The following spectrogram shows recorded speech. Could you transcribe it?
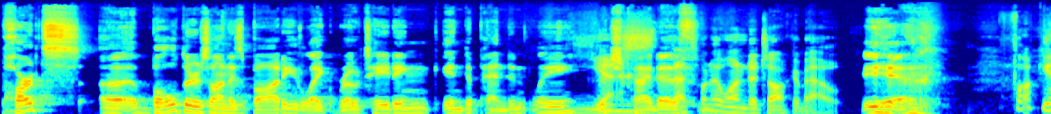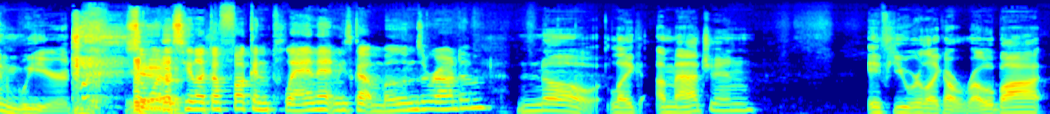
parts, uh, boulders on his body, like rotating independently, yes, which kind of that's what I wanted to talk about. yeah. Fucking weird. So what Yeah. is he like a fucking planet and he's got moons around him? no, like imagine if you were like a robot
